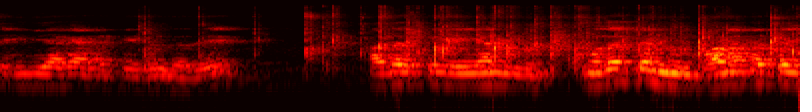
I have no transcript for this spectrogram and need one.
செய்தியாக எனக்கு இருந்தது. அதற்கு என் முதற்கண் வணக்கத்தை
